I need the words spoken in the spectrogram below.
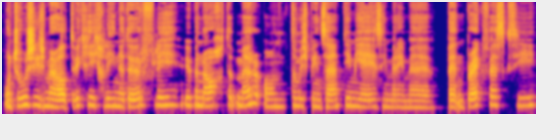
Und sonst ist man halt wirklich in kleinen Dörfli übernachtet man. Und zum Beispiel in Saint-Imier sind wir im Bed and Breakfast gewesen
